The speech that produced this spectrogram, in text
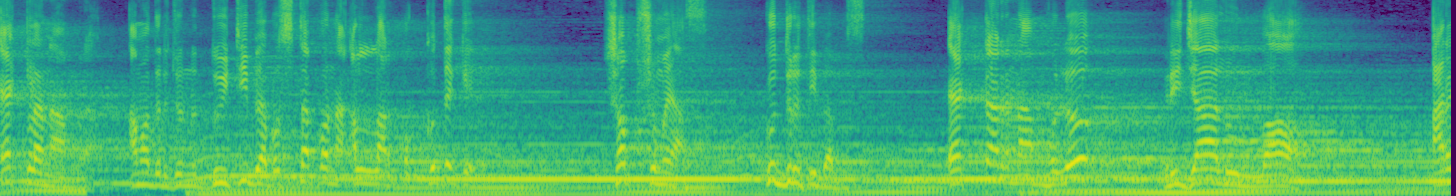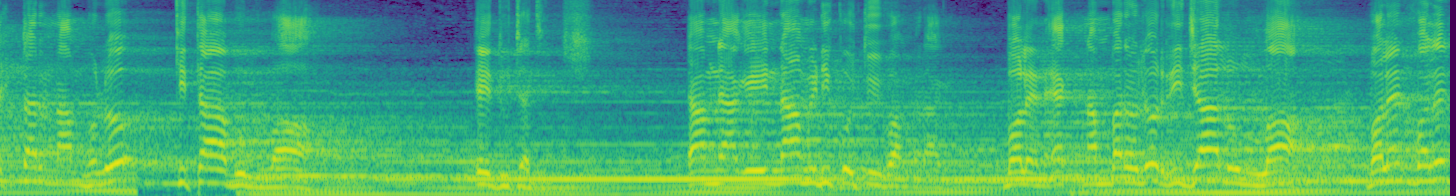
একলা না আমরা, আমাদের জন্য দুইটি ব্যবস্থাপনা আল্লাহর পক্ষ থেকে সব সময় আছে, কুদরতি ব্যবস্থা। একটার নাম হলো রিজালুল্লাহ, আরেকটার নাম হলো কিতাবুল্লাহ। এই দুইটা জিনিস। আপনি আগে এই নাম এডি কই তুইব আপনার আগে? বলেন, এক নাম্বার হলো রিজালুল্লাহ। বলেন বলেন।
